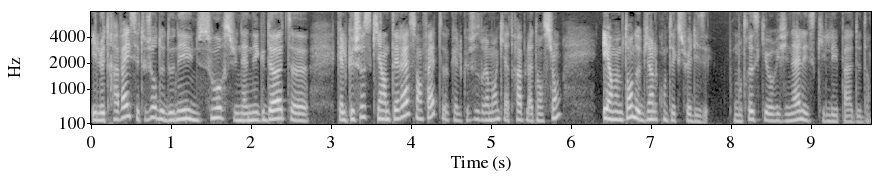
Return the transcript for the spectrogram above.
Et le travail, c'est toujours de donner une source, une anecdote, euh, quelque chose qui intéresse, en fait, quelque chose vraiment qui attrape l'attention, et en même temps de bien le contextualiser, pour montrer ce qui est original et ce qui ne l'est pas dedans.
